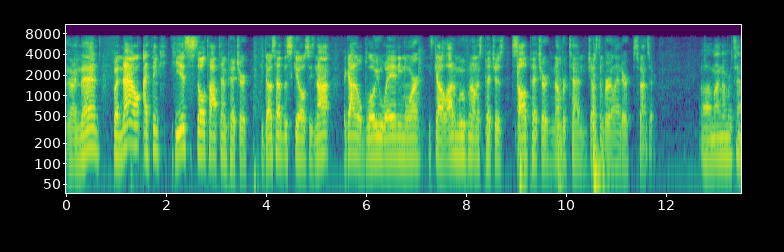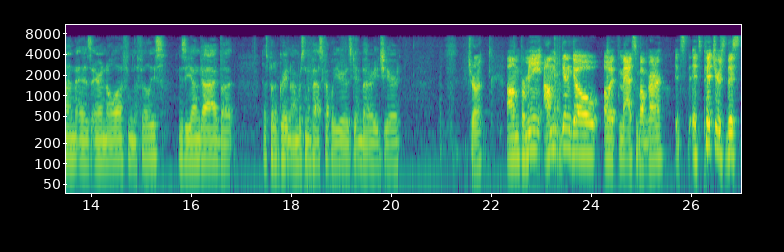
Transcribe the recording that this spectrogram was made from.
Yeah. And then, but now I think he is still a top 10 pitcher. He does have the skills. He's not the guy that will blow you away anymore. He's got a lot of movement on his pitches. Solid pitcher. Number 10, Justin Verlander, Spencer. Uh, my number 10 is Aaron Nola from the Phillies. He's a young guy, but has put up great numbers in the past couple years, getting better each year. Truman. Um, for me, I'm gonna go with Madison Bumgarner. It's it's pitchers this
